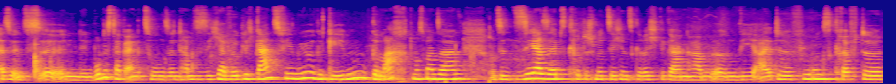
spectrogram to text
also ins, äh, in den Bundestag eingezogen sind, haben sie sich ja wirklich ganz viel Mühe gegeben, gemacht, muss man sagen, und sind sehr selbstkritisch mit sich ins Gericht gegangen, haben irgendwie alte Führungskräfte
